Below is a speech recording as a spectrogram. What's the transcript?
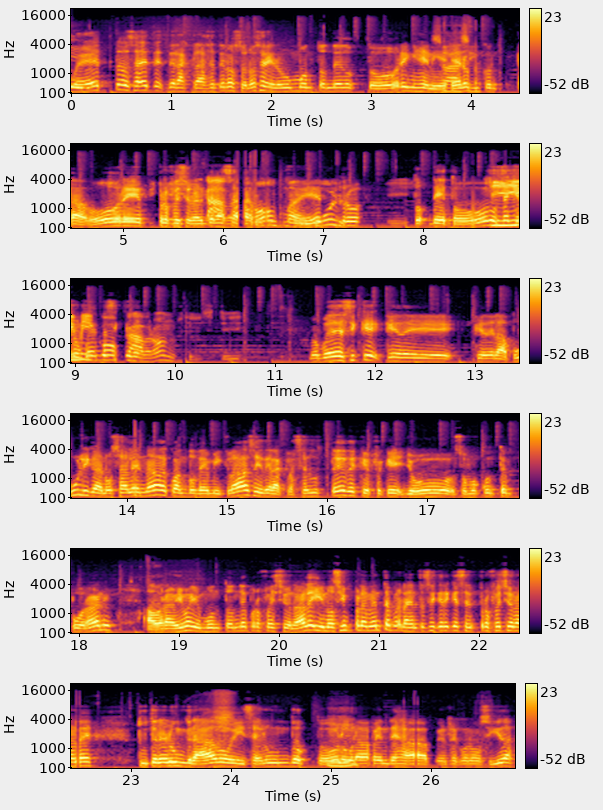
puestos, ¿sabes? De, de las clases de nosotros salieron un montón de doctores, ingenieros, así. contadores, profesionales de la salud, maestros, to- de todo. O sea, no- cabrón. Sí, sí. No puede decir que, que, de, que de la pública no sale nada cuando de mi clase y de la clase de ustedes, que fue que yo somos contemporáneos, ahora mismo hay un montón de profesionales y no simplemente pues la gente se cree que ser profesional es tú tener un grado y ser un doctor o una pendeja bien reconocida.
